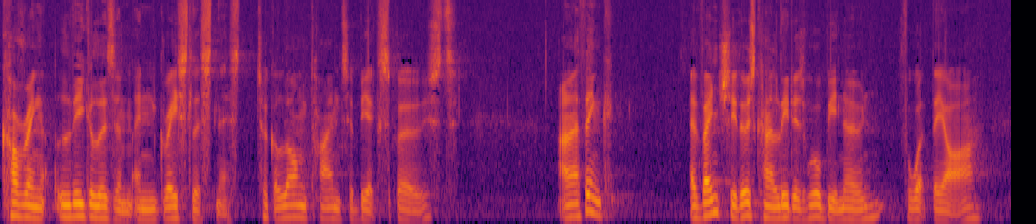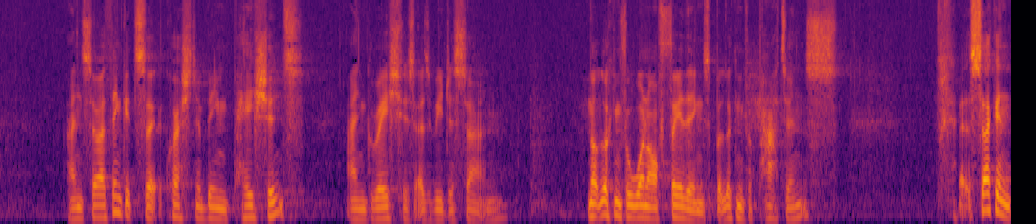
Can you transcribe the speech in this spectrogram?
covering legalism and gracelessness took a long time to be exposed. And I think eventually those kind of leaders will be known for what they are. And so I think it's a question of being patient and gracious as we discern. Not looking for one off failings, but looking for patterns. Second,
